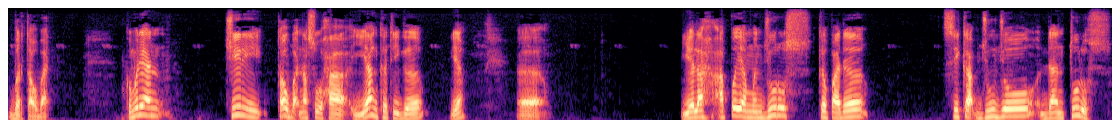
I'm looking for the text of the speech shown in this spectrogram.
bertaubat. Kemudian ciri taubat nasuha yang ketiga ya uh, ialah apa yang menjurus kepada sikap jujur dan tulus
